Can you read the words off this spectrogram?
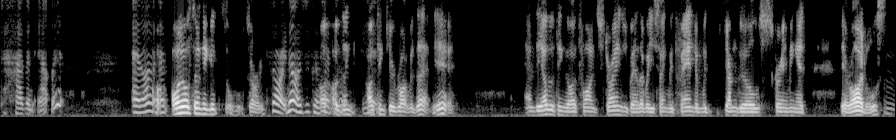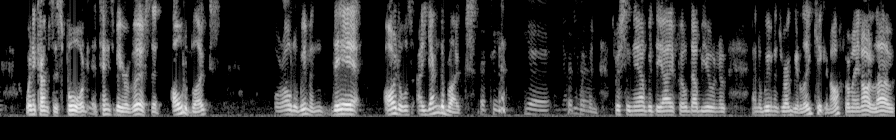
to have an outlet. And I I and I also think it's. Oh, sorry. sorry, no, I was just going to say. I think I think you're right with that. Yeah. And the other thing that I find strange about that, what you're saying with fandom, with young girls screaming at their idols, Mm. when it comes to sport, it tends to be reversed. That older blokes or older women, their idols are younger blokes. That's it. Yeah, that's right. women, especially now with the AFLW and the, and the women's rugby league kicking off. I mean, I love.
